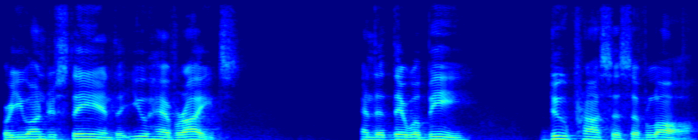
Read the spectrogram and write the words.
where you understand that you have rights and that there will be due process of law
